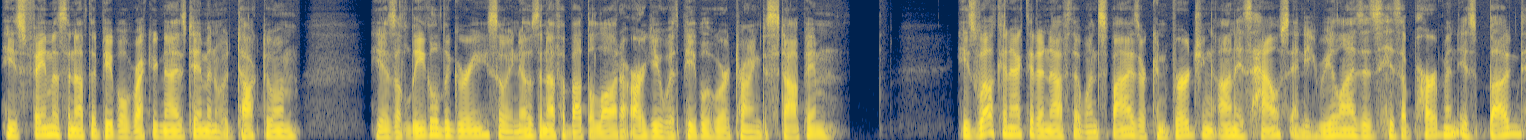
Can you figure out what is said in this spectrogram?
He's famous enough that people recognized him and would talk to him. He has a legal degree, so he knows enough about the law to argue with people who are trying to stop him. He's well connected enough that when spies are converging on his house and he realizes his apartment is bugged,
